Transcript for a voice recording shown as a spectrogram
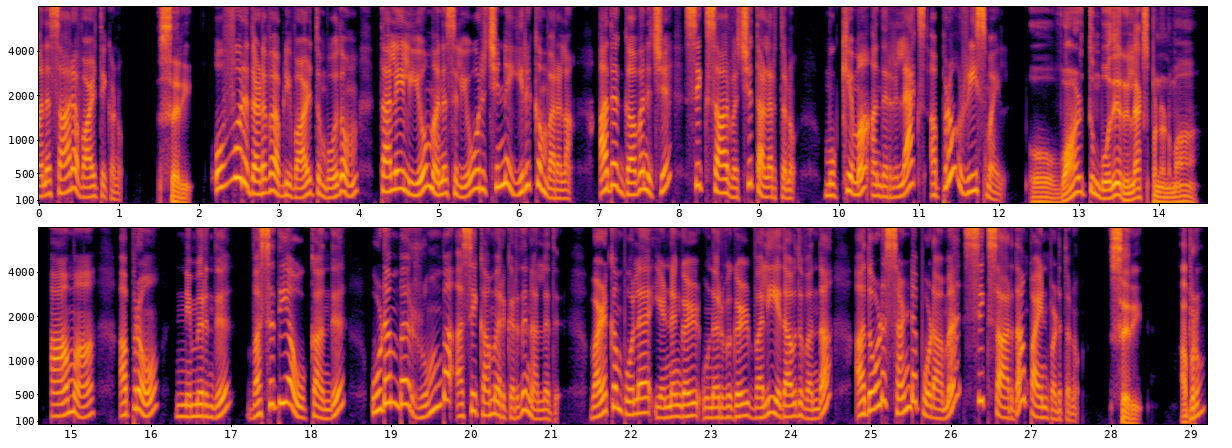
மனசார வாழ்த்திக்கணும். சரி. ஒவ்வொரு தடவை அப்படி வாழ்த்தும் போதும் தலையிலயோ மனசுலயோ ஒரு சின்ன இறுக்கம் வரலாம். அத கவனிச்சு சிக்ஸ் ஆர் வச்சு தளர்த்தணும். முக்கியமா அந்த ரிலாக்ஸ் அப்புறம் ரீஸ்மைல் ஓ வாழ்த்தும் போதே ரிலாக்ஸ் பண்ணணுமா? ஆமா. அப்புறம் நிமிர்ந்து வசதியா உட்கார்ந்து உடம்ப ரொம்ப அசைக்காம இருக்கிறது நல்லது. வழக்கம் போல எண்ணங்கள் உணர்வுகள் வலி ஏதாவது வந்தா அதோட சண்டை போடாம சிக்ஸ் ஆர் தான் பயன்படுத்தணும். சரி. அப்புறம்?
